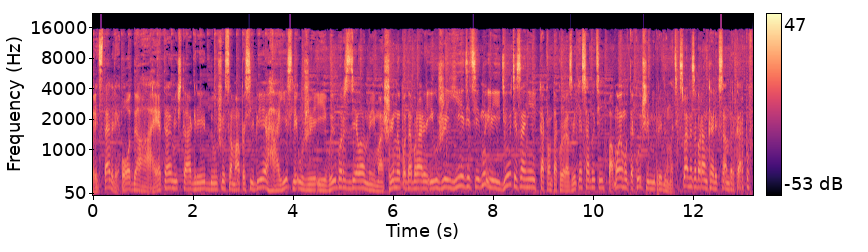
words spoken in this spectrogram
Представили? О да, эта мечта греет душу сама по себе. А если уже и выбор сделан, и машину подобрали, и уже едете, ну или идете за ней, как вам такое развитие событий? По-моему, так лучше не придумать. С вами Забаранка Александр Карпов.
